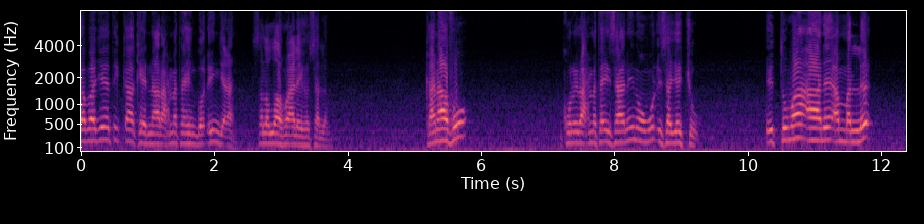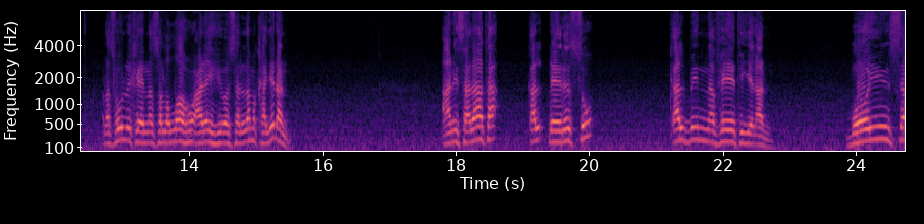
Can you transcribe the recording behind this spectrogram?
kabajee xiqqaa keenna raxmata hin godhin jedhan sala allahu alaihi wasalam kanaafu kun raxmata isaanii nuu mul'isa jechu ittumaa aanee ammallee rasuli keenna sala allahu alaihi wasalam ka jedhan ani salaata qal dheeressu qalbiin nafeeti jedhan booyinsa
